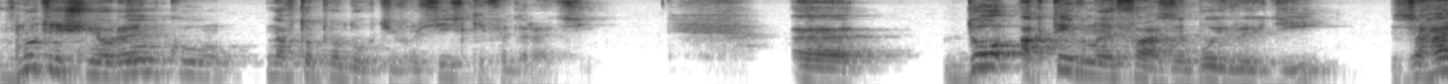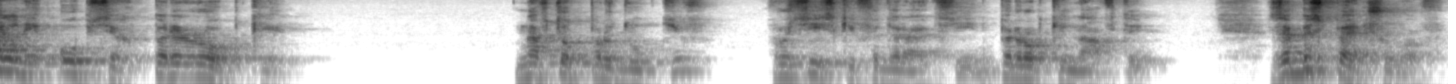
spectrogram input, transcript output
внутрішнього ринку нафтопродуктів Російської Федерації. Е, До активної фази бойових дій загальний обсяг переробки нафтопродуктів в Російській Федерації, переробки нафти, забезпечував.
